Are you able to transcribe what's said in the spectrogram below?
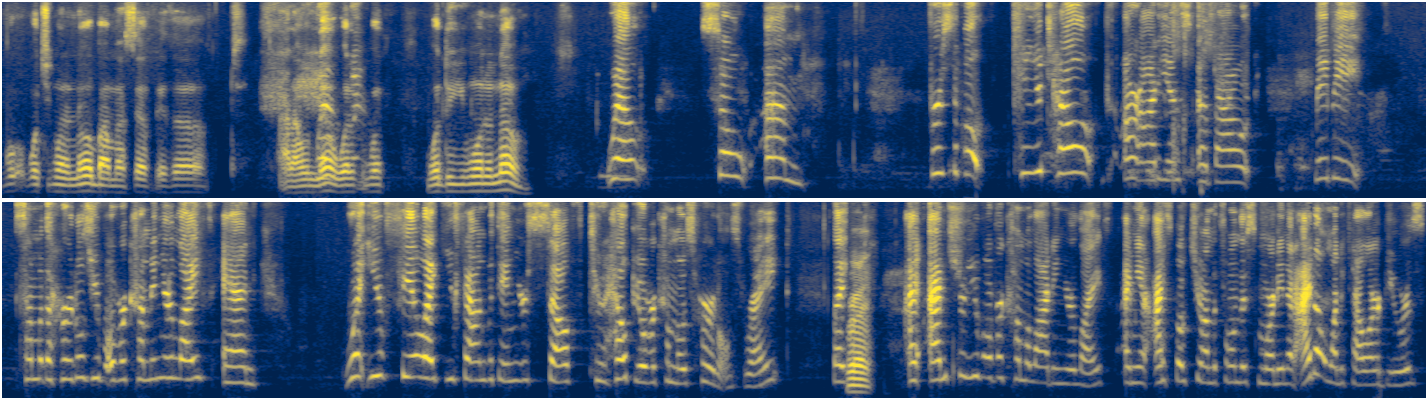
wh- what you want to know about myself is uh, I don't know Well- what what what do you want to know? Well, so um, first of all, can you tell our audience about maybe some of the hurdles you've overcome in your life and what you feel like you found within yourself to help you overcome those hurdles, right? Like Right. I, I'm sure you've overcome a lot in your life. I mean, I spoke to you on the phone this morning, and I don't want to tell our viewers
